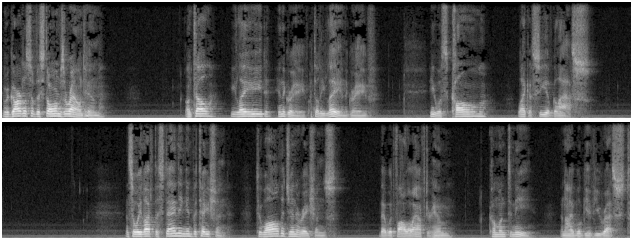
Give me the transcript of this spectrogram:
regardless of the storms around him, until he laid in the grave, until he lay in the grave. He was calm like a sea of glass. And so he left a standing invitation to all the generations that would follow after him Come unto me, and I will give you rest.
